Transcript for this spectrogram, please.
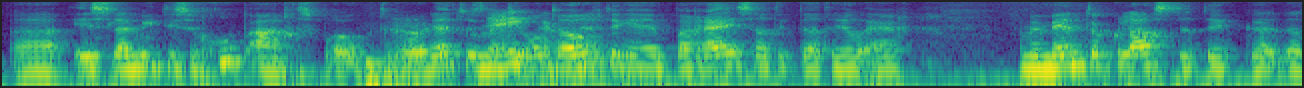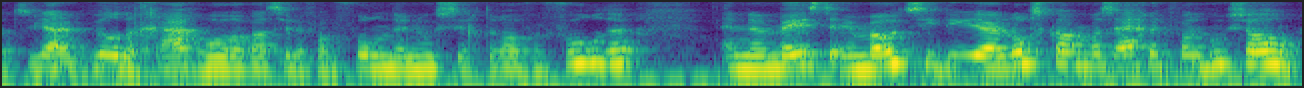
eh, islamitische groep aangesproken te Ja. worden. Toen met die onthoofdingen in Parijs had ik dat heel erg in mijn mentorklas. Dat ik, eh, dat, ja, ik wilde graag horen wat ze ervan vonden en hoe ze zich erover voelden. En de meeste emotie die daar loskwam was eigenlijk van hoezo,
